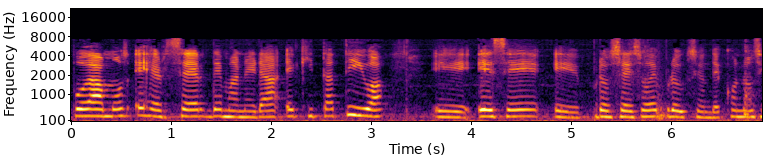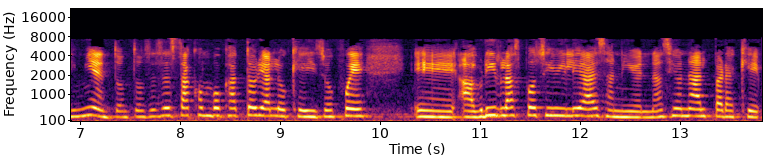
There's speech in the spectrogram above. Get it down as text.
podamos ejercer de manera equitativa eh, ese eh, proceso de producción de conocimiento. Entonces esta convocatoria lo que hizo fue eh, abrir las posibilidades a nivel nacional para que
